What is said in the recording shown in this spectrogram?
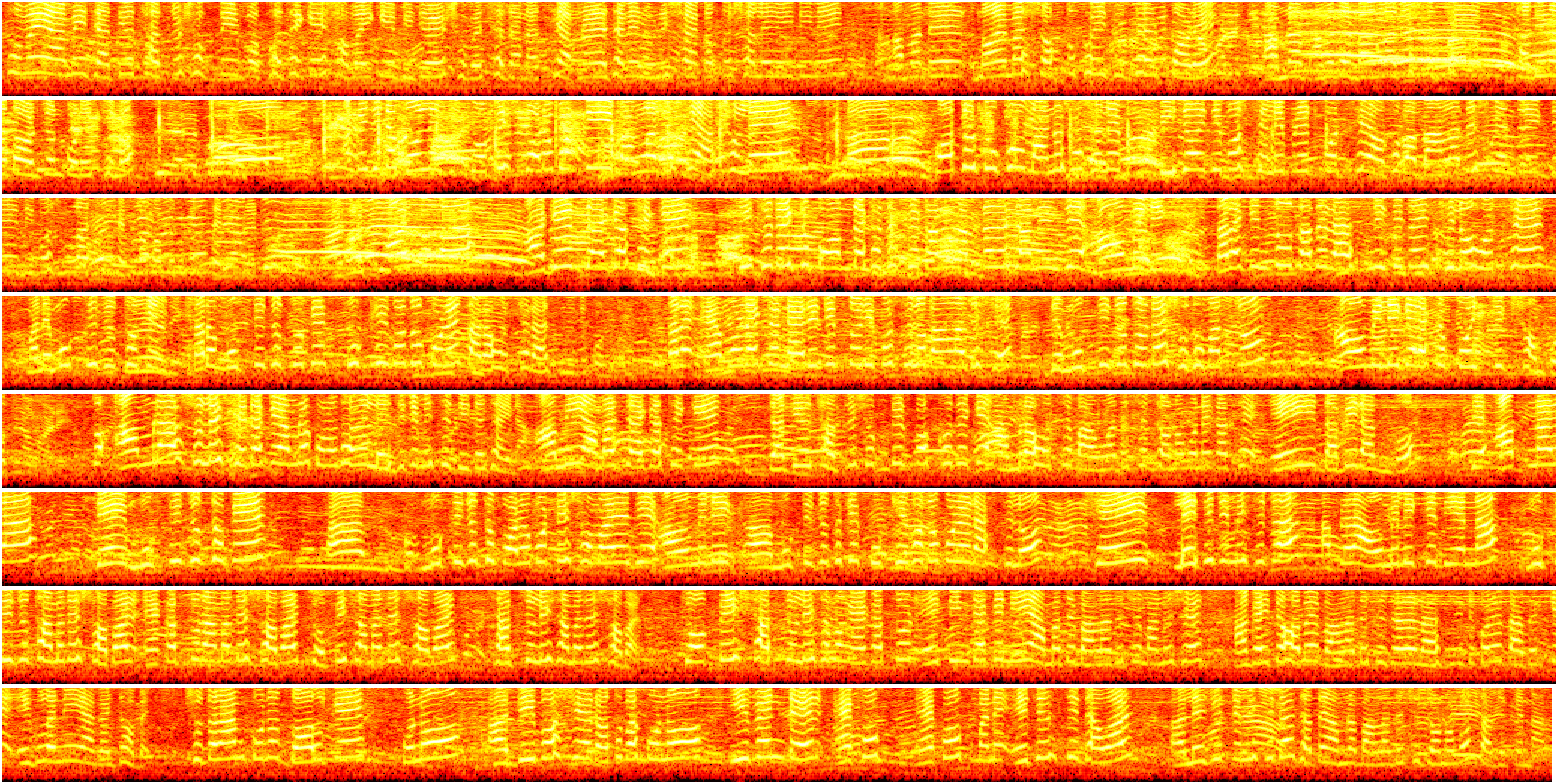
প্রথমে আমি জাতীয় ছাত্র শক্তির পক্ষ থেকে সবাইকে বিজয়ের শুভেচ্ছা জানাচ্ছি। আপনারা জানেন উনিশশো একাত্তর সালের এই দিনে আমাদের নয় মাস রক্তক্ষয়ী যুদ্ধের পরে আমরা আমাদের বাংলাদেশ হচ্ছে স্বাধীনতা অর্জন করেছিল। তো আপনি যেটা বললেন যে চব্বিশ পরবর্তী বাংলাদেশে আসলে কতটুকু মানুষ আসলে বিজয় দিবস সেলিব্রেট করছে অথবা বাংলাদেশ কেন্দ্রিক যে দিবসগুলো আছে সেগুলো কতটুকু সেলিব্রেট করছে? হয়তোবা আগের জায়গা থেকে কিছুটা একটু কম দেখা যাচ্ছে, কারণ আপনারা জানেন যে আওয়ামী লীগ, তারা কিন্তু তাদের রাজনীতিটাই ছিল হচ্ছে মানে মুক্তিযুদ্ধ কেন্দ্রিক। তারা মুক্তিযুদ্ধকে কুক্ষিগত করে তারা হচ্ছে রাজনীতি করছে। তারা এমন একটা ন্যারেটিভ তৈরি করছিল বাংলাদেশে যে মুক্তিযুদ্ধটা শুধুমাত্র আওয়ামী লীগের একটা পৈতৃক সম্পত্তি। আমরা আসলে সেটাকে আমরা কোনো ধরনের লেজিটিমেসি দিতে চাই না। আমি আমার জায়গা থেকে, জাতীয় ছাত্র শক্তির পক্ষ থেকে আমরা হচ্ছে বাংলাদেশের জনগণের কাছে এই দাবি রাখব যে আপনারা যে মুক্তিযুদ্ধকে মুক্তিযুদ্ধ পরবর্তী সময়ে যে আওয়ামী লীগ মুক্তিযুদ্ধকে কুক্ষিগত করে রাখছিল, সেই লেজিটিমেসিটা আপনারা আওয়ামী লীগকে দিয়ে না। মুক্তিযুদ্ধ আমাদের সবার, একাত্তর আমাদের সবার, চব্বিশ আমাদের সবার, সাতচল্লিশ আমাদের সবার। চব্বিশ, সাতচল্লিশ এবং একাত্তর এই তিনটাকে নিয়ে আমাদের বাংলাদেশের মানুষের আগাইতে হবে। বাংলাদেশে যারা রাজনীতি করে তাদেরকে এগুলো নিয়ে আগাইতে হবে। সুতরাং কোনো দলকে কোনো দিবসের অথবা কোনো ইভেন্টের একক একক মানে এজেন্সি দেওয়ার লেজিটিমেসিটা যাতে আমরা বাংলাদেশের জনগণ তাদেরকে না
